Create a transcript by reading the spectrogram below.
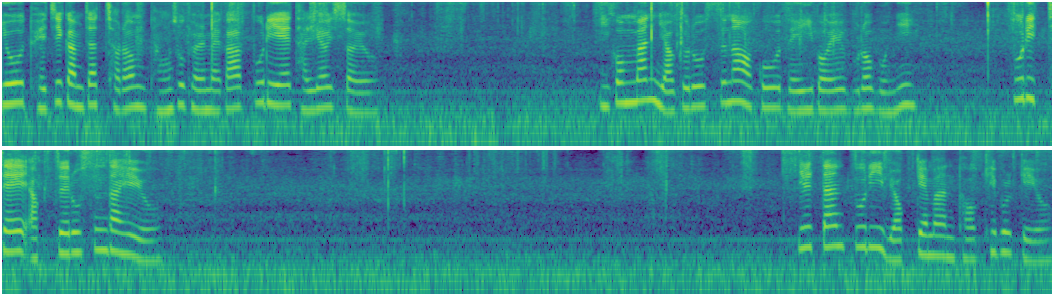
요 돼지 감자처럼 당소 결매가 뿌리에 달려 있어요. 이것만 약으로 쓰나 하고 네이버에 물어보니 뿌리째 약재로 쓴다 해요. 일단 뿌리 몇 개만 더 캐볼게요.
